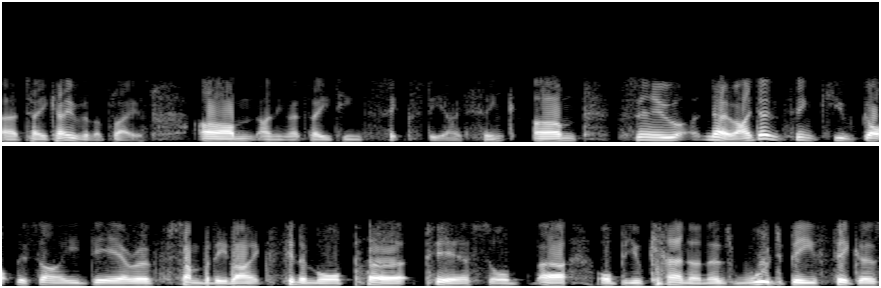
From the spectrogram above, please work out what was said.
uh, take over the place. Um, I think that's 1860, I think. Um, so, no, I don't think you've got this idea of somebody like Fillmore per- Pierce or uh, or Buchanan as would-be figures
